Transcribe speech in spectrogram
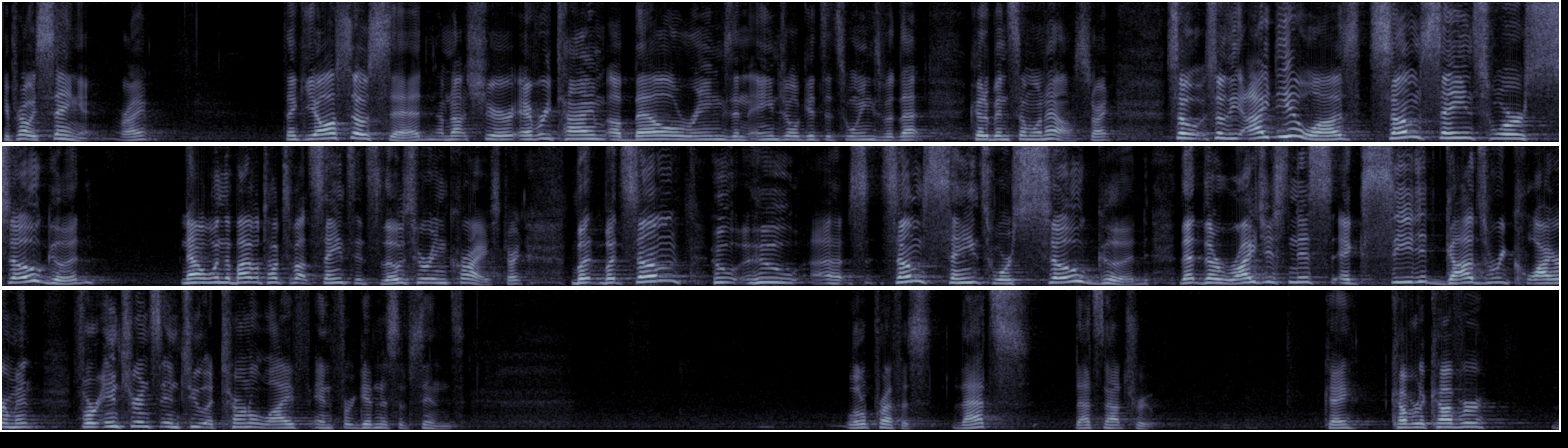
He probably sang it, right? I think he also said, I'm not sure, every time a bell rings, an angel gets its wings, but that could have been someone else, right? So, so the idea was some saints were so good. Now, when the Bible talks about saints, it's those who are in Christ, right? But, but some, who, who, uh, some saints were so good that their righteousness exceeded God's requirement for entrance into eternal life and forgiveness of sins. Little preface that's, that's not true. Okay? Cover to cover,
